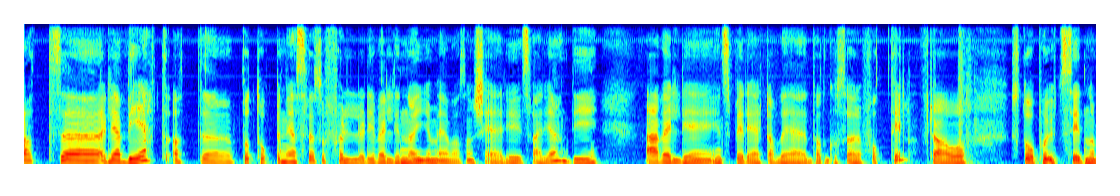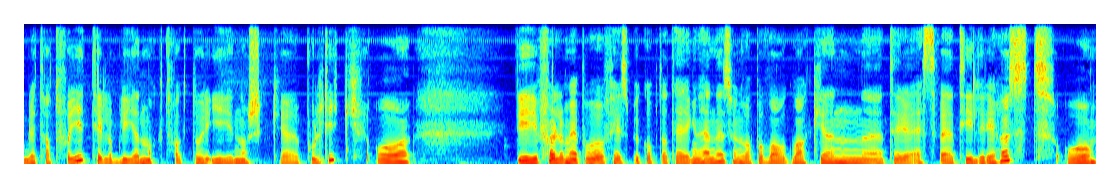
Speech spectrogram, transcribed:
at, eh, eller jeg vet at eh, på toppen i SV så følger de veldig nøye med hva som skjer i Sverige. De er veldig inspirert av det Dadgostar har fått til. fra å stå på utsiden og bli tatt for gitt, til å bli en maktfaktor i norsk eh, politikk. Og de følger med på Facebook-oppdateringen hennes. Hun var på valgvaken eh, til SV tidligere i høst. og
